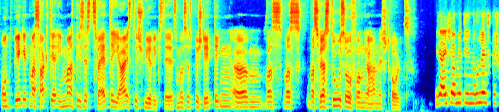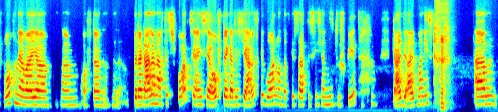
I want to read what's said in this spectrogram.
Und Birgit, man sagt ja immer, dieses zweite Jahr ist das Schwierigste. Jetzt muss er es bestätigen. Ähm, was, was, was hörst du so von Johannes Strolz? Ja, ich habe mit ihm unlängst gesprochen. Er war ja ähm, auf der, bei der Gala Nacht des Sports. Er ist ja Aufsteiger des Jahres geworden und hat gesagt, es ist ja nie zu spät, egal wie alt man ist. ähm,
